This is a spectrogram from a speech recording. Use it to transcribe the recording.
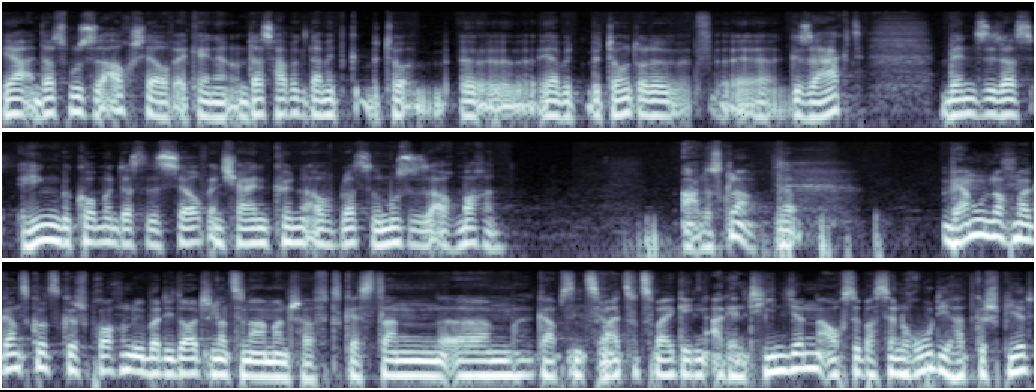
Ja, das muss es auch selbst erkennen. Und das habe ich damit beto äh, ja, betont oder äh, gesagt. Wenn sie das hinbekommen, dass sie das selbst entscheiden können auf dem Platz, dann muss es auch machen. Alles klar. Ja. Wir haben noch mal ganz kurz gesprochen über die deutsche Nationalmannschaft. Gestern ähm, gab es ein 2 zu 2 gegen Argentinien. Auch Sebastian Rudi hat gespielt.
